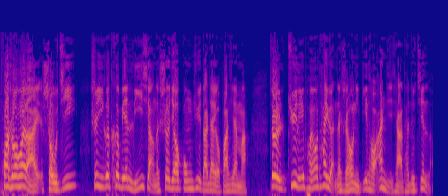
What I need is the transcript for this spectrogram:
话说回来，手机是一个特别理想的社交工具，大家有发现吗？就是距离朋友太远的时候，你低头按几下，他就近了。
